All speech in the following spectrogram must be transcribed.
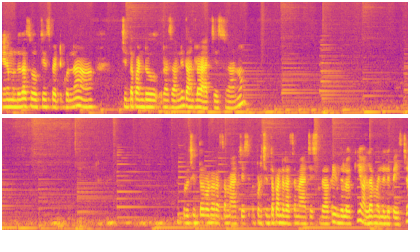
నేను ముందుగా సోప్ చేసి పెట్టుకున్న చింతపండు రసాన్ని దాంట్లో యాడ్ చేస్తున్నాను. ఇప్పుడు చింతపండు రసం యాడ్ చేసి ఇప్పుడు చింతపండు రసం యాడ్ చేసిన తర్వాత ఇందులోకి అల్లం వెల్లుల్లి పేస్ట్.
